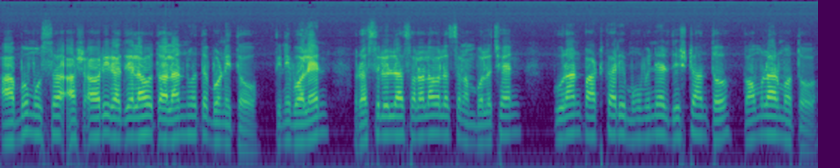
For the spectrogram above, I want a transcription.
আবু মুসা আশআরি রাজিয়াল্লাহ হতে বর্ণিত। তিনি বলেন, রসুলুল্লাহ সাল্লাহ সাল্লাম বলেছেন, কুরআন পাঠকারী মুমিনের দৃষ্টান্ত কমলার মতো,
